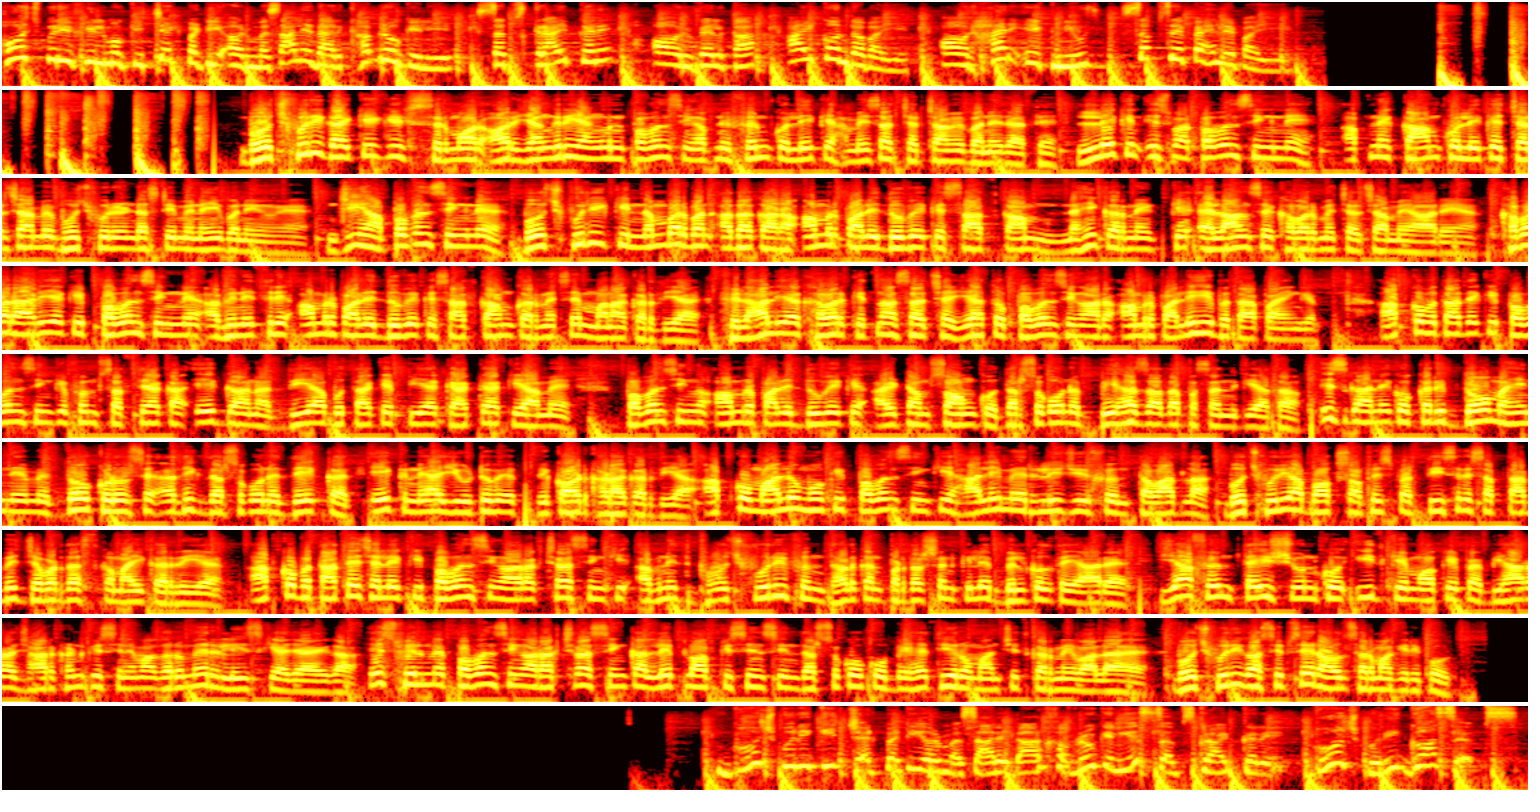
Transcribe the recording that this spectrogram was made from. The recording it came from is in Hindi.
भोजपुरी फ़िल्मों की चटपटी और मसालेदार खबरों के लिए सब्सक्राइब करें और बेल का आइकॉन दबाइए और हर एक न्यूज़ सबसे पहले पाइए। भोजपुरी गायकी के सिरमौर और यंगरी यंगमन पवन सिंह अपनी फ़िल्म को लेकर हमेशा चर्चा में बने रहते हैं। लेकिन इस बार पवन सिंह ने अपने काम को लेकर चर्चा में भोजपुरी इंडस्ट्री में नहीं बने हुए हैं। जी हाँ पवन सिंह ने भोजपुरी की नंबर वन अदाकारा अम्रपाली दुबे के साथ काम नहीं करने के ऐलान से खबर में चर्चा में आ रहे हैं। खबर आ रही है की पवन सिंह ने अभिनेत्री अम्रपाली दुबे के साथ काम करने से मना कर दिया है। फ़िलहाल यह खबर कितना सच है, यह तो पवन सिंह और अम्रपाली ही बता पाएँगे। आपको बता दें कि पवन सिंह की फ़िल्म सत्या का एक गाना दिया बुता के पिया क्या क्या किया में? पवन सिंह आम्रपाली दुबे के आइटम सॉन्ग को दर्शकों ने बेहद ज़्यादा पसंद किया था। इस गाने को करीब दो महीने में दो करोड़ से अधिक दर्शकों ने देखकर एक नया यूट्यूब रिकॉर्ड खड़ा कर दिया। आपको मालूम हो कि पवन सिंह की हाल ही में रिलीज़ हुई फ़िल्म तबादला भोजपुरिया बॉक्स ऑफ़िस पर तीसरे सप्ताह भी ज़बरदस्त कमाई कर रही है। आपको बताते चले कि पवन सिंह और अक्षरा सिंह की अभिनीत भोजपुरी फ़िल्म धड़कन प्रदर्शन के लिए बिल्कुल तैयार है। यह फ़िल्म तेईस जून को ईद के मौके पर बिहार और झारखंड के सिनेमाघरों में रिलीज़ किया जाएगा। इस फ़िल्म में पवन सिंह और अक्षरा सिंह का लिप लॉप की सीन सीन दर्शकों को बेहद ही रोमांचित करने वाला है। भोजपुरी गॉसिप से राहुल शर्मा की रिपोर्ट। भोजपुरी की चटपटी और मसालेदार खबरों के लिए सब्सक्राइब करें भोजपुरी गॉसिप्स।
